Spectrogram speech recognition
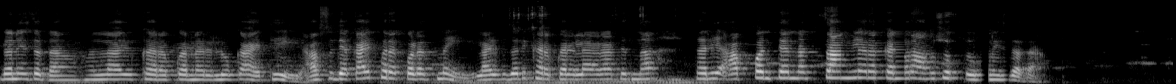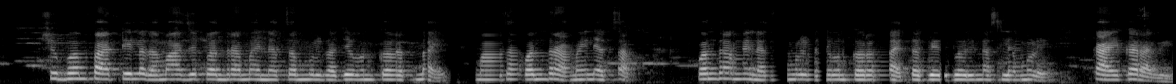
गणेश दादा लाईव्ह खराब करणारे लोक आहेत हे. असू द्या काही फरक पडत नाही. लाईव्ह जरी खराब करायला राहतात ना तरी आपण त्यांना चांगल्या रक्कमेवर आणू शकतो गणेश दादा. शुभम पाटील दादा माझे पंधरा महिन्याचा मुलगा जेवण करत नाही. माझा पंधरा महिन्याचा पंधरा महिन्याचा मुलगा जेवण करत नाही. तब्येत बरी नसल्यामुळे काय करावे?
